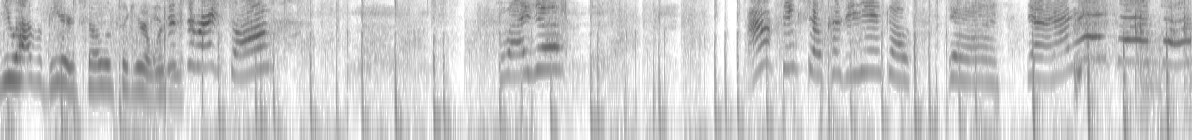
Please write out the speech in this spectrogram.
you have a beard, so it looks like you're a wizard. Is this the right song? Elijah? I don't think so, because it didn't go. Dun, dun, dun, dun, dun, dun.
